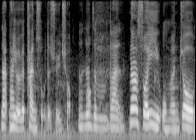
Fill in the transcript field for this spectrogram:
那他有一个探索的需求，那怎么办？那所以我们就。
